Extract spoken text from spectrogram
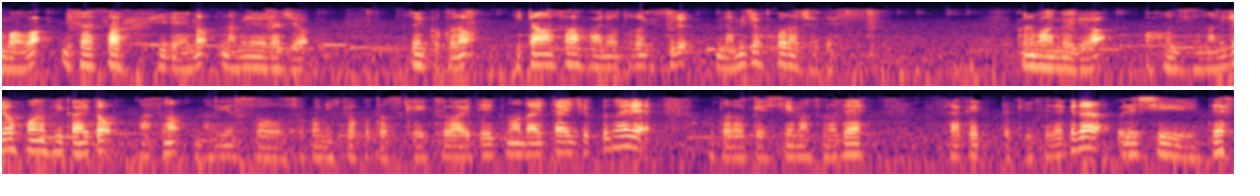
んばんは。リサーチサーフヒデの波乗りラジオ。全国のリターンサーファーにお届けする波情報ラジオです。この番組では、本日の波情報の振り返りと、明日の波予想をそこに一言付け加えていつも大体10分ぐらいでお届けしていますので、サクッと聞いていただけたら嬉しいです。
